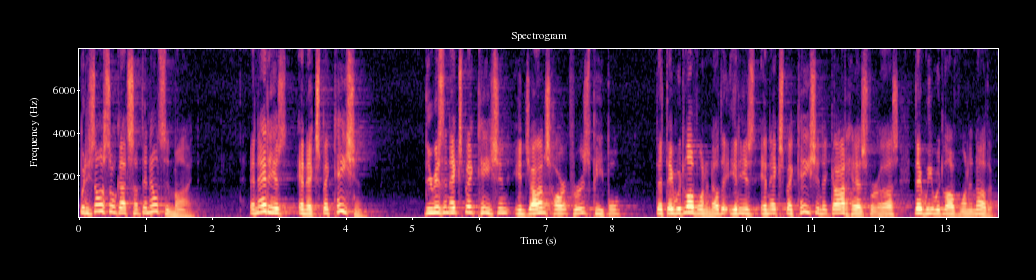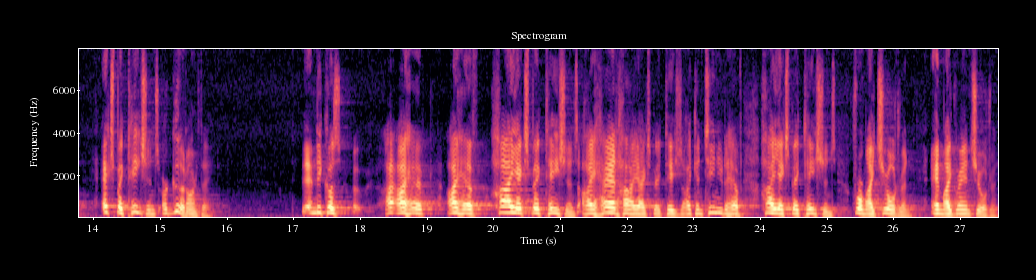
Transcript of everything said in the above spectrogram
but he's also got something else in mind, and that is an expectation. There is an expectation in John's heart for his people that they would love one another. It is an expectation that God has for us that we would love one another. Expectations are good, aren't they? And because I, I have I have high expectations. I had high expectations. I continue to have high expectations for my children and my grandchildren.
